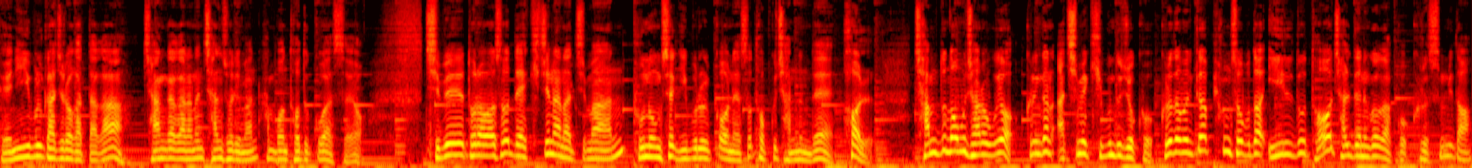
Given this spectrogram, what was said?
괜히 이불 가지러 갔다가 장가 가라는 잔소리만 한 번 더 듣고 왔어요. 집에 돌아와서 내키진 않았지만 분홍색 이불을 꺼내서 덮고 잤는데 헐 잠도 너무 잘 오고요. 그러니까 아침에 기분도 좋고 그러다 보니까 평소보다 일도 더 잘 되는 것 같고 그렇습니다.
